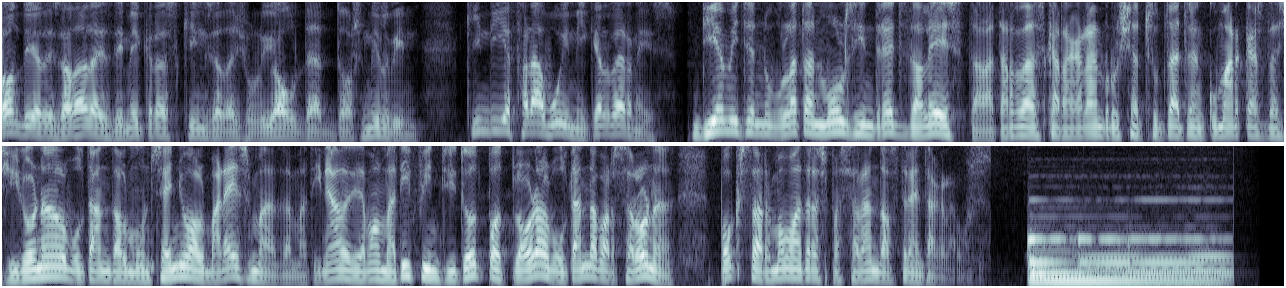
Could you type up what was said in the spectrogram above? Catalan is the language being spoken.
Bon dia des de l'ara, és dimecres 15 de juliol de 2020. Quin dia farà avui, Miquel Bernis? Dia mig ennubulat en molts indrets de l'est. A la tarda descarregaran ruixats sobtats en comarques de Girona, al voltant del Montseny o al Maresme. De matinada i demà al matí fins i tot pot ploure al voltant de Barcelona. Pocs termòmetres passaran dels 30 graus.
